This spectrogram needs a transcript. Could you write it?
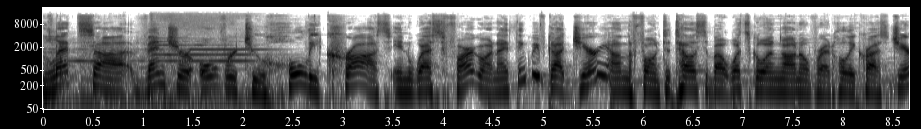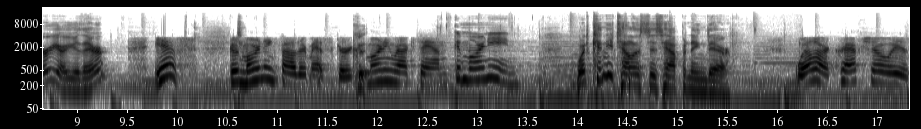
Let's uh, venture over to Holy Cross in West Fargo. And I think we've got Jerry on the phone to tell us about what's going on over at Holy Cross. Jerry, are you there? Yes. Good morning, Father Metzger. Good, Good morning, Roxanne. Good morning. What can you tell us is happening there? Well, our craft show is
